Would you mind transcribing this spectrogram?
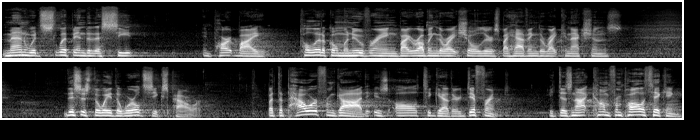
Men would slip into this seat in part by political maneuvering, by rubbing the right shoulders, by having the right connections. This is the way the world seeks power. But the power from God is altogether different. It does not come from politicking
